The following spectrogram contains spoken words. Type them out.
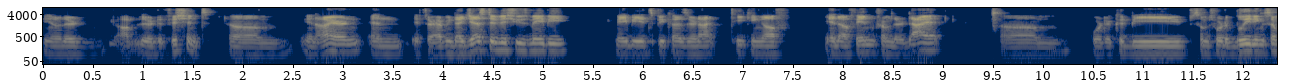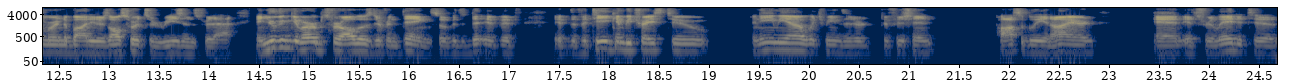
you know, they're uh, they're deficient um, in iron, and if they're having digestive issues, maybe maybe it's because they're not taking off enough in from their diet. Um, or there could be some sort of bleeding somewhere in the body. There's all sorts of reasons for that, and you can give herbs for all those different things. So if it's if if, if the fatigue can be traced to anemia, which means that they're deficient possibly in iron, and it's related to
